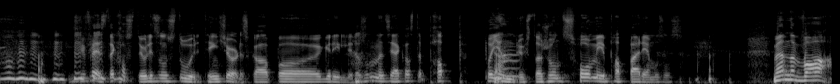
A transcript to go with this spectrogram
De fleste kaster jo litt sånn store ting, kjøleskap og griller og sånn, mens jeg kaster papp på gjenbruksstasjon. Så mye papp er hjemme hos oss. Men hva,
